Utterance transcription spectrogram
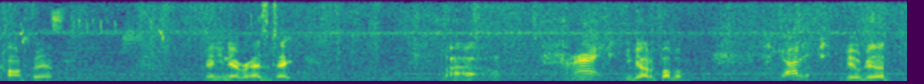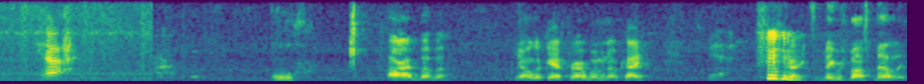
confident, and you never hesitate. Wow. All right. You got it, Papa? Got it. You feel good? Yeah. Ooh. All right, Bubba. Y'all look after our women, okay? Yeah. okay, it's a big responsibility.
